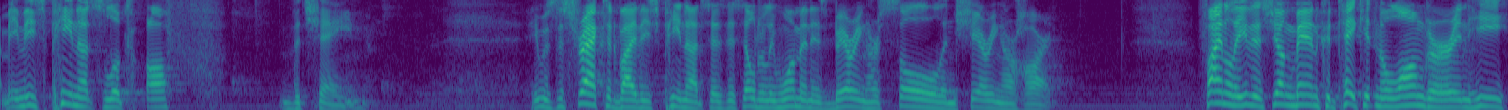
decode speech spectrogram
I mean, these peanuts looked off the chain. He was distracted by these peanuts as this elderly woman is bearing her soul and sharing her heart. Finally, this young man could take it no longer and he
